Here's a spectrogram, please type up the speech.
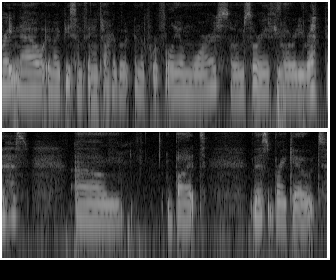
right now it might be something I talk about in the portfolio more, so I'm sorry if you've already read this. Um, but this breakout,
